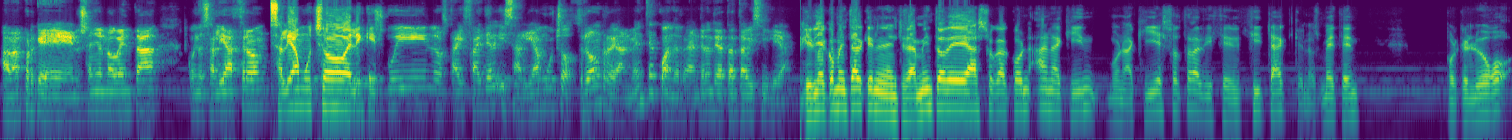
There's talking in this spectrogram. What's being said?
además porque en los años 90, cuando salía Throne, salía mucho el X-Wing, los TIE Fighter y salía mucho Throne realmente, cuando realmente no tenía tanta visibilidad. Quería comentar que en el entrenamiento de Ahsoka con Anakin, bueno, aquí es otra licencita que nos meten, porque luego,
